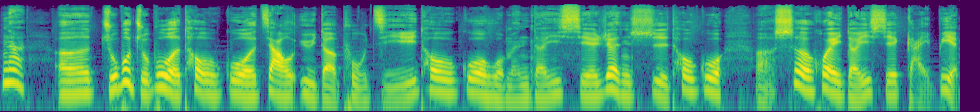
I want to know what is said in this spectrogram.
那呃逐步逐步的透过教育的普及，透过我们的一些认识，透过呃社会的一些改变，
